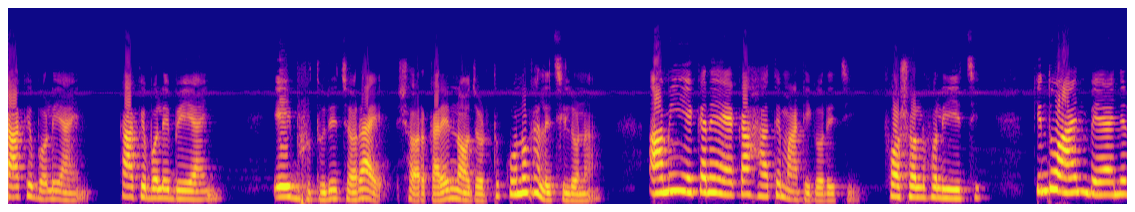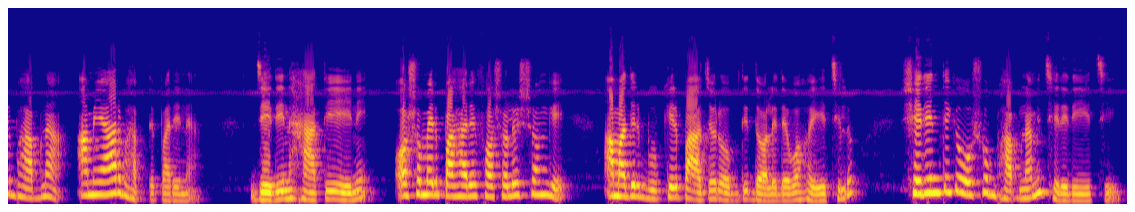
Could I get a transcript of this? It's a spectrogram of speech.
কাকে বলে আইন, কাকে বলে বেআইন? এই ভুতুরে চড়ায় সরকারের নজর তো কোনো খালে ছিল না। আমি এখানে একা হাতে মাটি করেছি, ফসল ফলিয়েছি। কিন্তু আইন বেআইনের ভাবনা আমি আর ভাবতে পারি না। যেদিন হাতে এনে অসমের পাহাড়ে ফসলের সঙ্গে আমাদের বুকের পাঁজর অবধি দলে দেওয়া হয়েছিল সেদিন থেকে ওসব ভাবনা আমি ছেড়ে দিয়েছি।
